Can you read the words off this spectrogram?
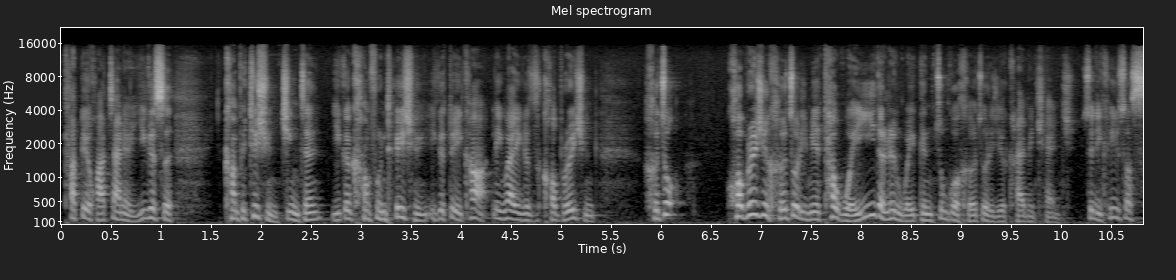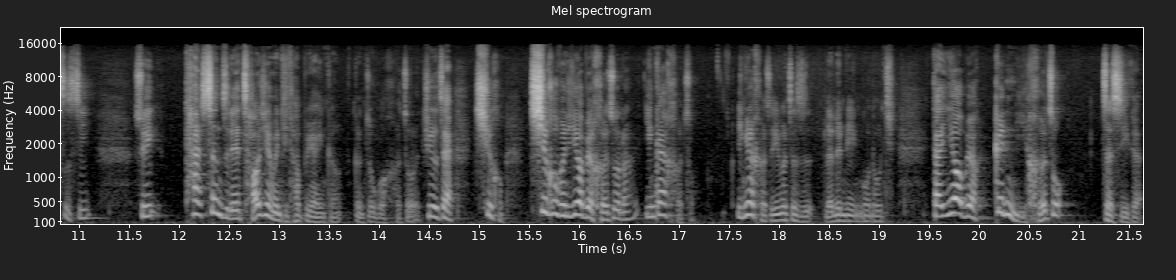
他对华战略一个是 competition 竞争，一个 confrontation 一个对抗，另外一个是 cooperation 合作。Cooperation 合作里面，他唯一的认为跟中国合作的就是 climate change，所以你可以说四 C。所以他甚至连朝鲜问题他不愿意跟跟中国合作了，就是在气候气候问题要不要合作呢？应该合作，应该合作，因为这是人类命运共同体。但要不要跟你合作，这是一个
